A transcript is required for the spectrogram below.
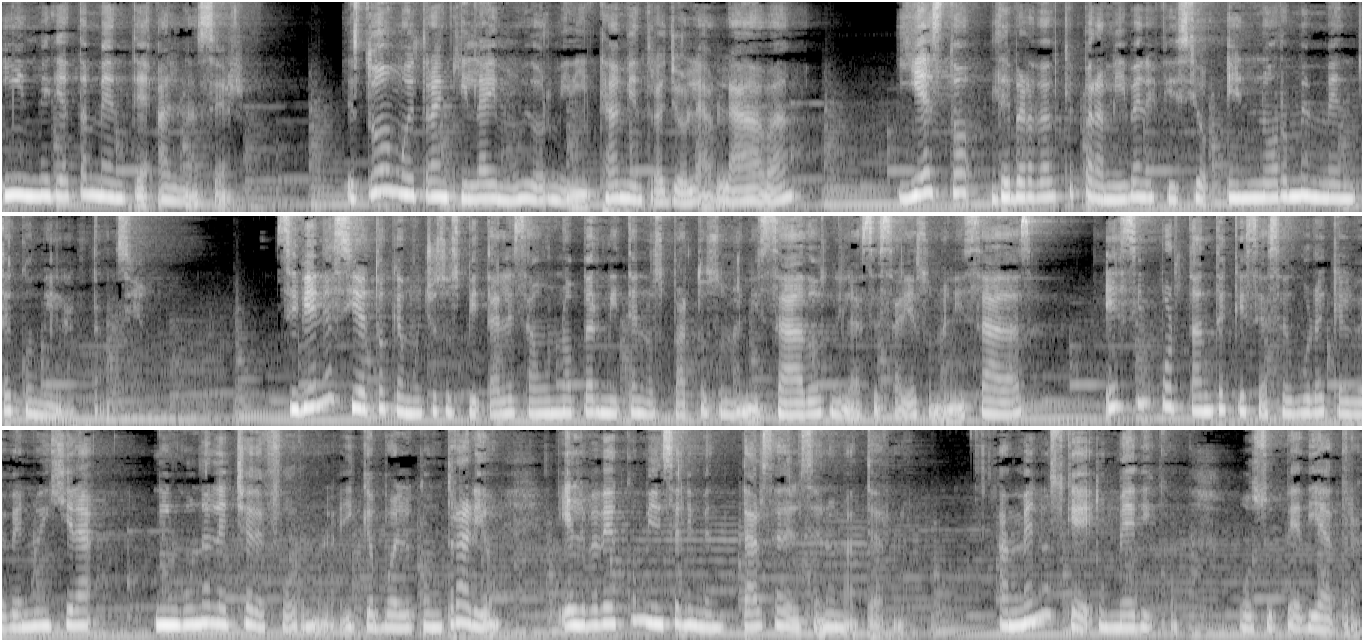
inmediatamente al nacer. Estuvo muy tranquila y muy dormidita mientras yo le hablaba, y esto de verdad que para mí benefició enormemente con mi lactancia. Si bien es cierto que muchos hospitales aún no permiten los partos humanizados ni las cesáreas humanizadas, es importante que se asegure que el bebé no ingiera ninguna leche de fórmula y que por el contrario, el bebé comience a alimentarse del seno materno. A menos que tu médico o su pediatra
